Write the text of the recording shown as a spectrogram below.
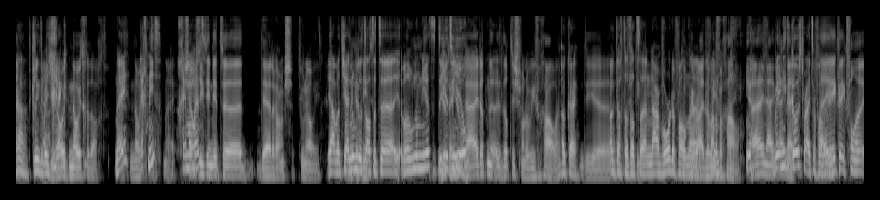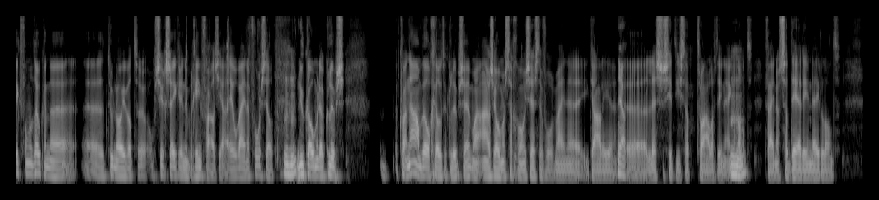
Ja, het klinkt een Ja, beetje gek. Nooit, nooit gedacht. Nee? Nooit Echt gedacht. niet? Nee. Geen Zelfs moment? niet in dit eh, derde rangs toernooi. Ja, want jij noemde het, het altijd, eh, wel, hoe noemde je het? De Jut en Jul. Nee, dat, eh, dat is van Louis Vergaal. Hè? Oké. Die, eh, Oh, ik dacht dat dat die eh, naar woorden van... copyright van Louis een- Vergaal. Ja. Nee, nee, ben je nee, niet nee. de ghostwriter van Nee, ik, ik, vond, het- ik vond het ook een eh, eh, toernooi wat op zich zeker in de beginfase ja, heel weinig voorstelt. Mhm. Nu komen er clubs, qua naam wel grote clubs, hè, maar AS Roma staat gewoon zesde volgens mij in eh, Italië. Ja. Eh, Leicester City staat twaalfde in Engeland. Feyenoord staat derde in Nederland.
